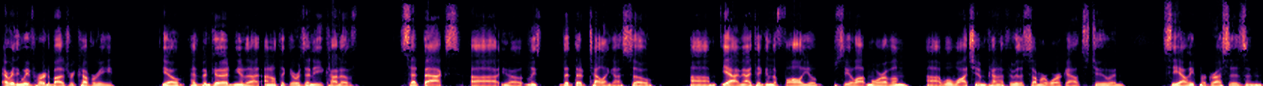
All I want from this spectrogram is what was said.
Everything we've heard about his recovery, you know, has been good. You know, I don't think there was any kind of setbacks, uh, you know, at least that they're telling us. So, um, yeah, I mean, I think in the fall you'll see a lot more of him. Uh, we'll watch him kind of through the summer workouts too and see how he progresses and,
